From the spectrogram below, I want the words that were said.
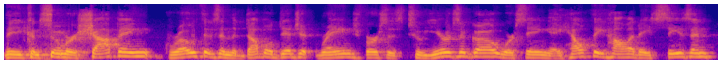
The consumer shopping growth is in the double digit range versus two years ago. We're seeing a healthy holiday season.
